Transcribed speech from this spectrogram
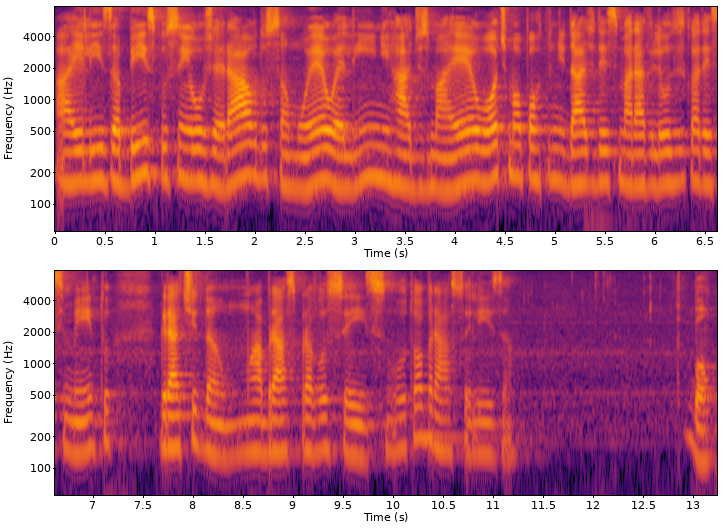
A Elisa Bispo, Senhor Geraldo, Samuel, Eline, Rádio Ismael, ótima oportunidade desse maravilhoso esclarecimento Gratidão. Um abraço para vocês. Um outro abraço, Elisa. Tá bom.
